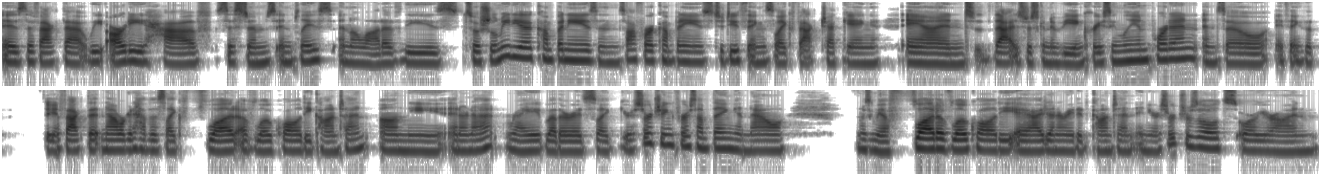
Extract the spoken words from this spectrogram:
is the fact that we already have systems in place in a lot of these social media companies and software companies to do things like fact checking. And that is just going to be increasingly important. And so, I think that the fact that now we're going to have this like flood of low quality content on the internet, right? Whether it's like you're searching for something and now there's going to be a flood of low quality AI generated content in your search results, or you're on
